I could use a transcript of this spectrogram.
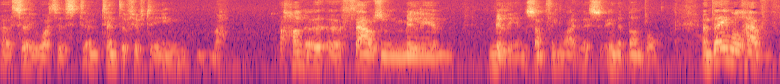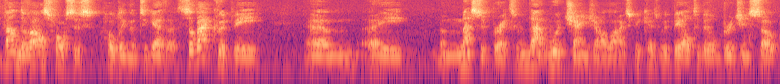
uh, say what is 10, 10 to 15, a hundred, a thousand million, million, something like this in a bundle and they will have van der Waals forces holding them together. So that could be um, a, a, massive breakthrough, and that would change our lives because we'd be able to build bridges so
